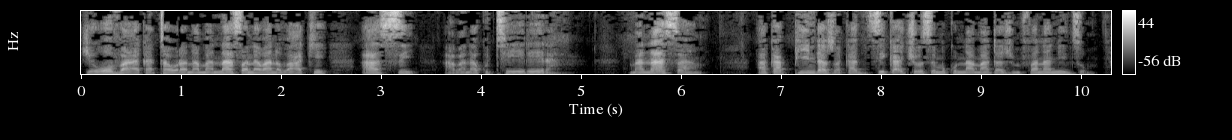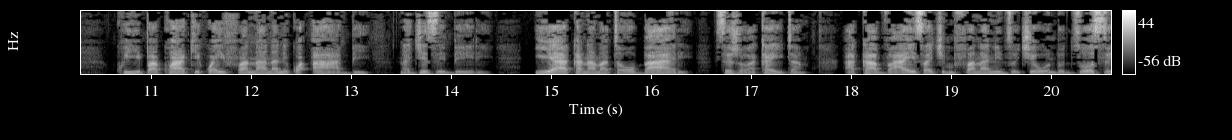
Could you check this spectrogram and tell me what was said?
Jehovha akataura namanasa navanhu vake asi havana kuteerera. Manasa akapinda zvakadzika chose mukunamata zvimufananidzo kuipa kwake kwaifanana nekwaAhabhi najezebheri. Iye akanamatawo bhaari sezvavakaita. Akabva aisa chimufananidzo chehondo dzose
